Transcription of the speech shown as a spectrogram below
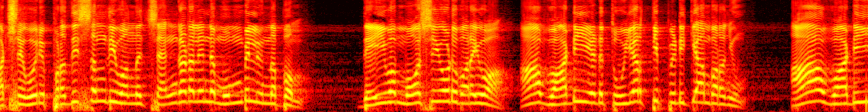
പക്ഷെ ഒരു പ്രതിസന്ധി വന്ന് ചെങ്കടലിന്റെ മുമ്പിൽ നിന്നപ്പം ദൈവം മോശയോട് പറയുക ആ വടി എടുത്ത് ഉയർത്തിപ്പിടിക്കാൻ പറഞ്ഞു. ആ വടി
